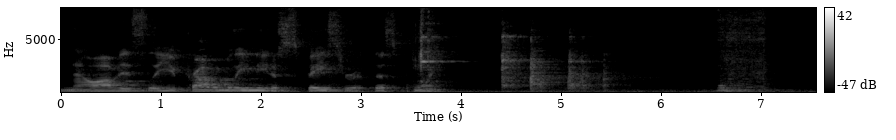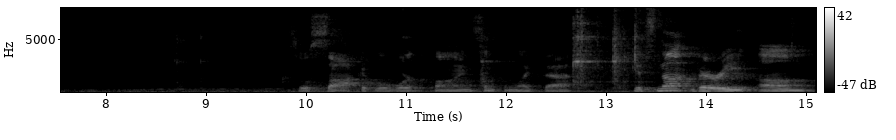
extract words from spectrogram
Now obviously you probably need a spacer at this point. So a socket will work fine, something like that. It's not very, um,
